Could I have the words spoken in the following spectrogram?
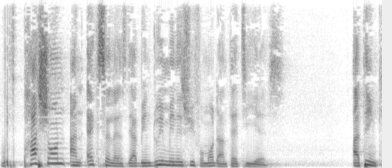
With passion and excellence, they have been doing ministry for more than 30 years. I think.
